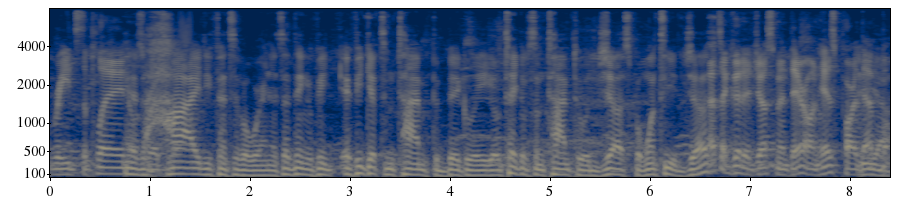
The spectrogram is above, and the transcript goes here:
Reads the play. He has a high defensive awareness. I think if he if he gets some time at the big league, it'll take him some time to adjust. But once he adjusts, That's a good adjustment there on his part. That Yeah.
